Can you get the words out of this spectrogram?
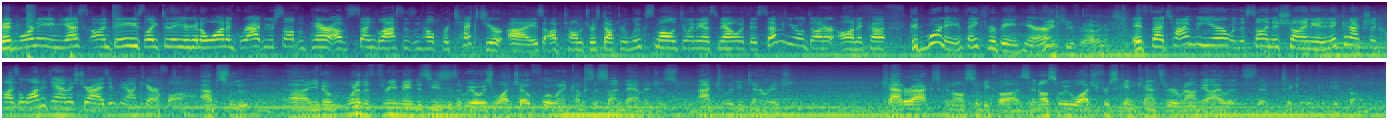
Good morning. Yes, on days like today, you're going to want to grab yourself a pair of sunglasses and help protect your eyes. Optometrist Dr. Luke Small joining us now with his seven-year-old daughter, Annika. Good morning. Thank you for being here. Thank you for having us. It's that time of year when the sun is shining and it can actually cause a lot of damage to your eyes if you're not careful. Absolutely. Uh, you know, one of the three main diseases that we always watch out for when it comes to sun damage is macular degeneration. Cataracts can also be caused, and also we watch for skin cancer around the eyelids that in particular can be a problem.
